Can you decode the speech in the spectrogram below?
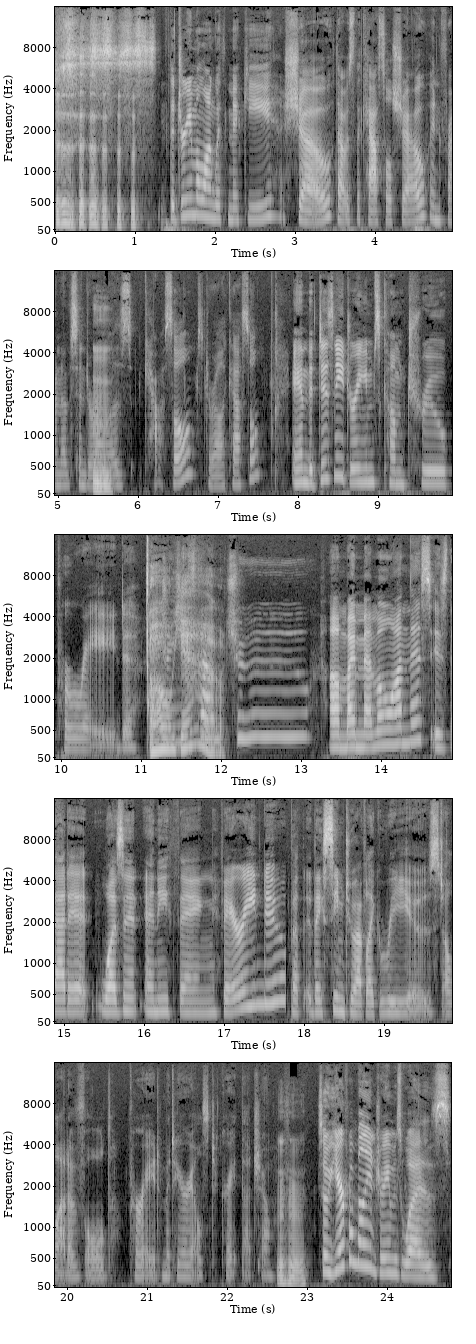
The Dream Along with Mickey show, that was the castle show in front of Cinderella's castle, Cinderella Castle, and the Disney Dreams Come True parade. Oh yeah. True. Um, my memo on this is that it wasn't anything very new, but they seem to have like reused a lot of old parade materials to create that show. Mm-hmm. So Year of a Million Dreams was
